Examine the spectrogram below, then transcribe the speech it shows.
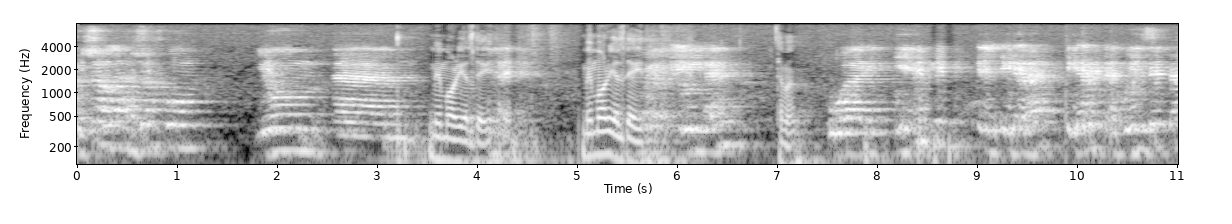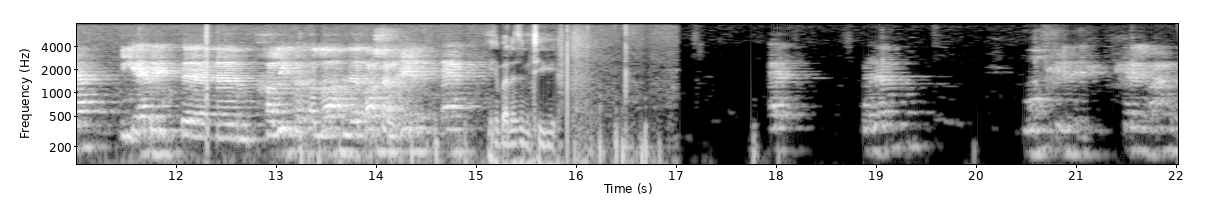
وإن شاء الله هشوفكم يوم آم، Memorial Day. Memorial Day. تمام. ويمكن الإجابات إجابة تكوين ستة إجابة آم، خليقة الله للبشر غير يبقى لازم تيجي. ممكن نتكلم عنه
